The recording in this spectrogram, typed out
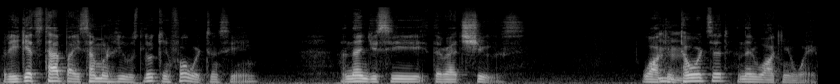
but he gets stabbed by someone he was looking forward to seeing and then you see the red shoes walking Mhm. towards it and then walking away.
